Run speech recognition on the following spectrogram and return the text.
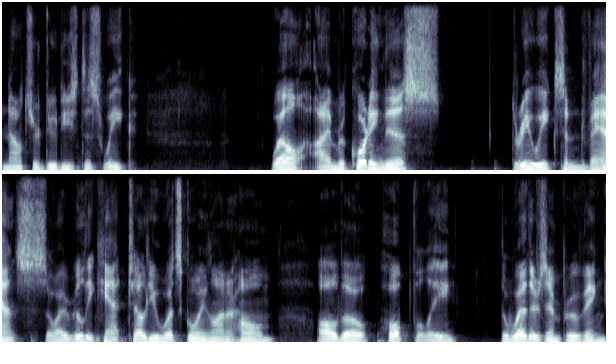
announcer duties this week. Well, I'm recording this three weeks in advance, so I really can't tell you what's going on at home, although hopefully the weather's improving,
